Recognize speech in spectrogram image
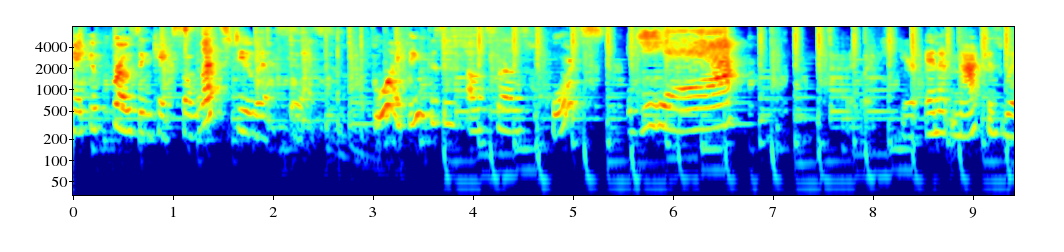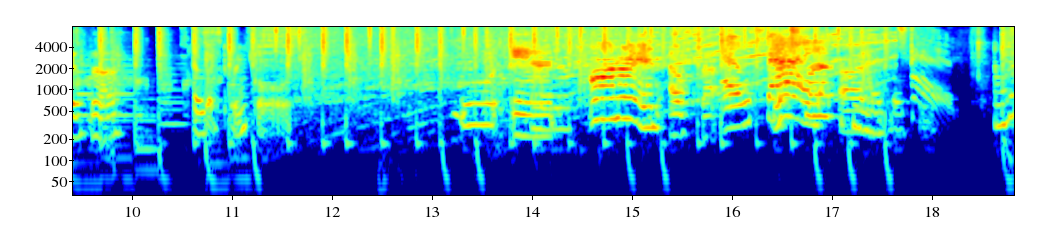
make a Frozen cake, so let's do this. Yes. Ooh, I think this is Elsa's horse. Yeah. Right here. And it matches with the, the sprinkles. Ooh, and Anna and Elsa. Elsa Let's and. Anna. I'm gonna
